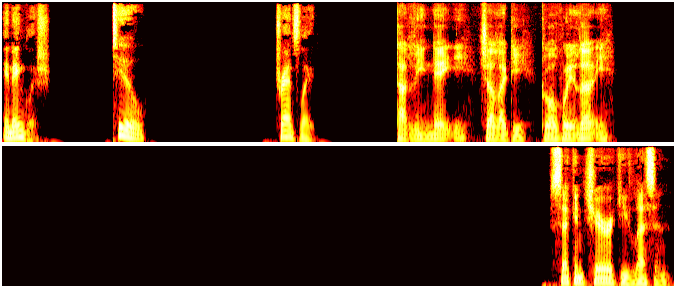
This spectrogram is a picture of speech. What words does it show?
In English. 2. Translate. Tatli nei jaladi gawela Second Cherokee lesson.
